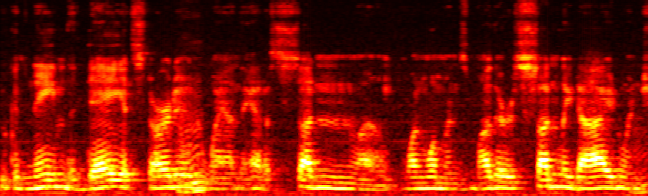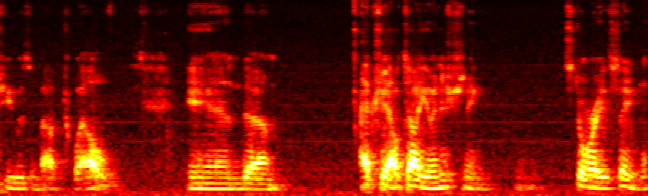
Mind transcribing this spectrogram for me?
who can name the day it started mm-hmm. when they had a sudden um, one woman's mother suddenly died when mm-hmm. she was about 12 and um, actually i'll tell you an interesting story the same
